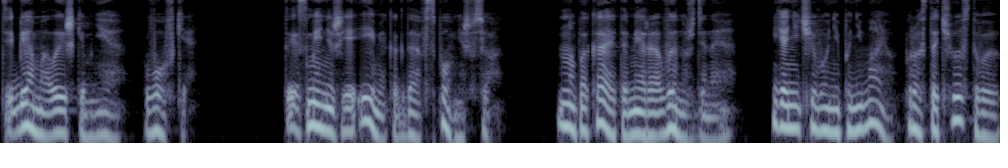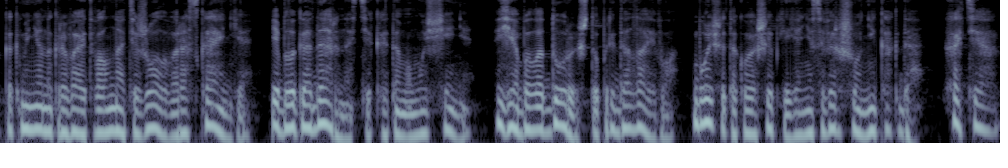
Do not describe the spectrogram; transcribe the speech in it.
Тебе, малышке, мне, Вовке. Ты сменишь ей имя, когда вспомнишь все. Но пока это мера вынужденная. Я ничего не понимаю, просто чувствую, как меня накрывает волна тяжелого раскаяния и благодарности к этому мужчине. Я была дурой, что предала его. Больше такой ошибки я не совершу никогда. Хотя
